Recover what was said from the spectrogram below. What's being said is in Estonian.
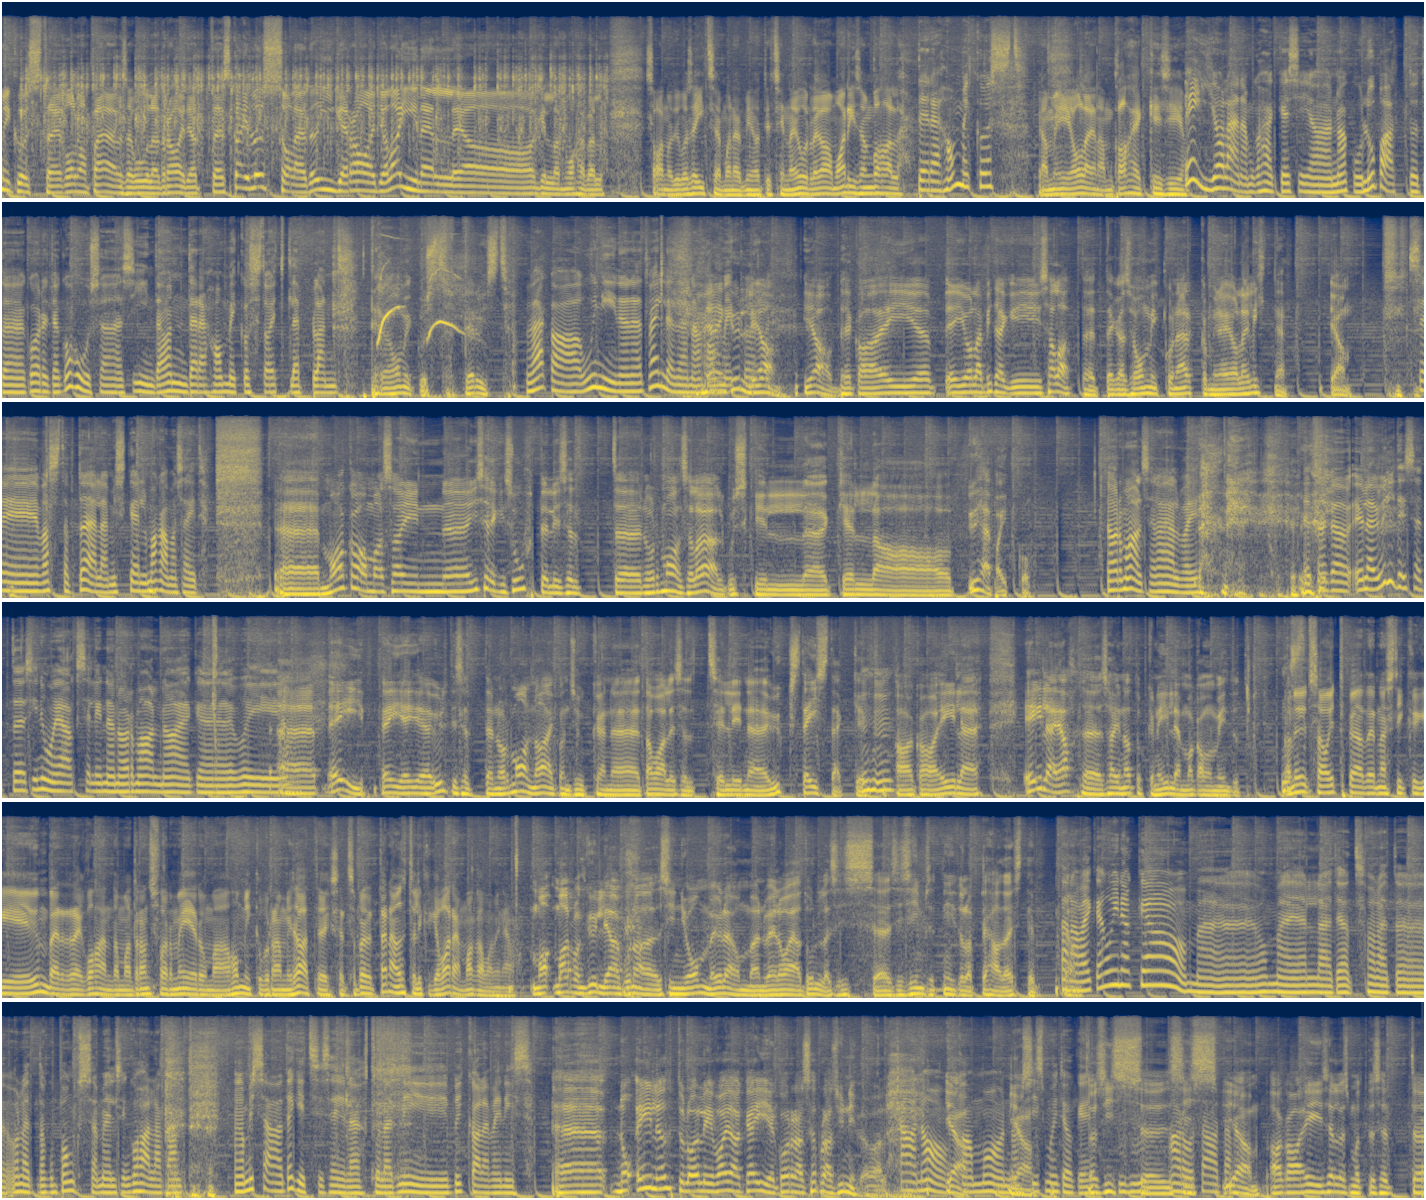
hommikust, kolmapäev, sa kuulad raadiot Sky pluss, oled õige raadiolainel ja kell on vahepeal saanud juba seitse, mõned minutid sinna juurde ka. Maris on kohal. tere hommikust. ja me ei ole enam kahekesi. ei ole enam kahekesi ja nagu lubatud, kord ja kohus, siin ta on. tere hommikust, Ott Lepland. tere hommikust, tervist. väga unine näed välja täna hommikul. küll ja, ja ega ei, ei ole midagi salata, et ega see hommikune ärkamine ei ole lihtne ja see vastab tõele, mis kell magama said? Äh, magama sain äh, isegi suhteliselt äh, normaalsel ajal, kuskil kella ühe paiku normaalsel ajal või? et aga üleüldiselt sinu jaoks selline normaalne aeg või äh,? ei, ei, ei üldiselt normaalne aeg on sihukene tavaliselt selline üksteist äkki mm, -hmm. aga eile, eile jah, sai natukene hiljem magama mindud no nüüd sa, Ott, pead ennast ikkagi ümber kohandama, transformeeruma hommikuprogrammi saatjaks, et sa pead täna õhtul ikkagi varem magama minema. ma, ma arvan küll ja kuna siin ju homme-ülehomme on veel vaja tulla, siis, siis ilmselt nii tuleb teha tõesti. täna väike uinak ja homme, homme jälle tead, oled, oled nagu ponks meil siin kohal, aga, aga mis sa tegid siis eile õhtul, et nii pikale venis? Äh, no eile õhtul oli vaja käia korra sõbra sünnipäeval. aa no, come on, no siis muidugi. no siis mm, -hmm, siis ja, aga ei selles mõttes, et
